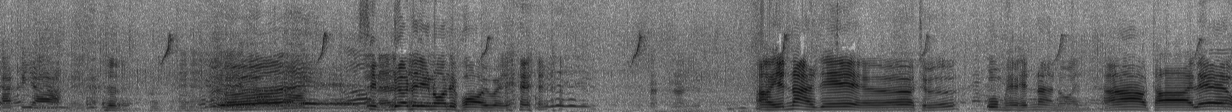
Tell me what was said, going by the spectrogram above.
ชาคริยาเออสิบเดือนได้ยังนอนไม่พออยู่เว้ย เอาเห็นหน้าดิเออถือ อุ้มให้เห็นหน้าหน่อย อ้าวถ่ายแล้ว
